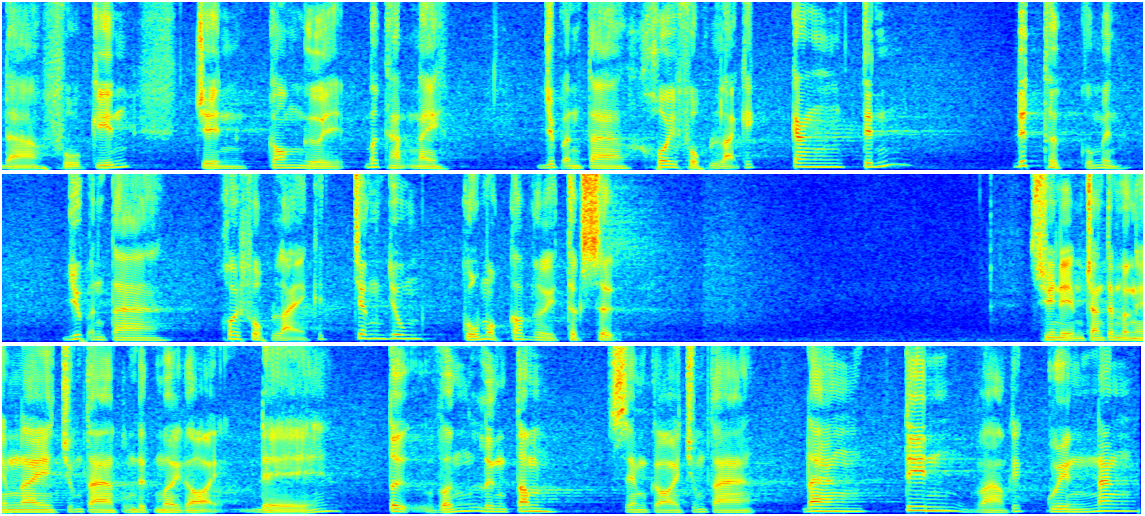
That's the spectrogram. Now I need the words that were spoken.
đã phủ kín trên con người bất hạnh này, giúp anh ta khôi phục lại cái căn tính đích thực của mình, giúp anh ta khôi phục lại cái chân dung của một con người thực sự. Suy niệm trang tin mừng hôm nay chúng ta cũng được mời gọi để tự vấn lương tâm xem coi chúng ta đang tin vào cái quyền năng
